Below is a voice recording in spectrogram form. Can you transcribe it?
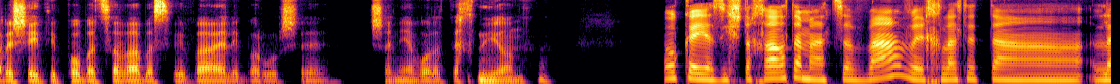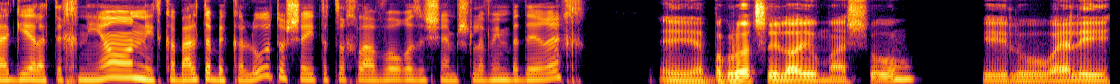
אחרי שהייתי פה בצבא, בסביבה, היה לי ברור ש... שאני אבוא לטכניון. אוקיי, אז השתחררת מהצבא והחלטת להגיע לטכניון, התקבלת בקלות, או שהיית צריך לעבור איזה שהם שלבים בדרך? אה, הבגרויות שלי לא היו משהו, כאילו, היה לי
